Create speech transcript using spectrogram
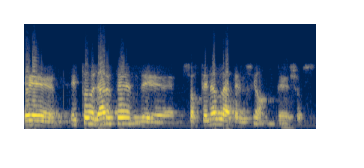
Eh, es todo el arte de sostener la atención de ellos,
